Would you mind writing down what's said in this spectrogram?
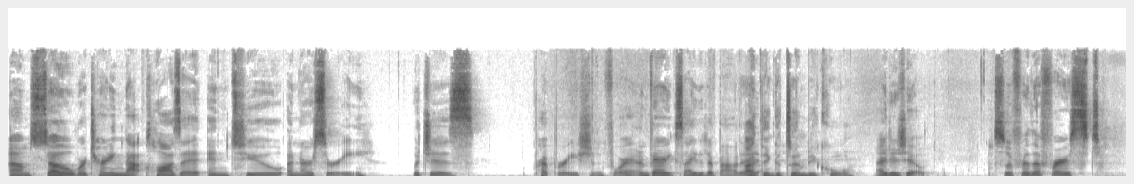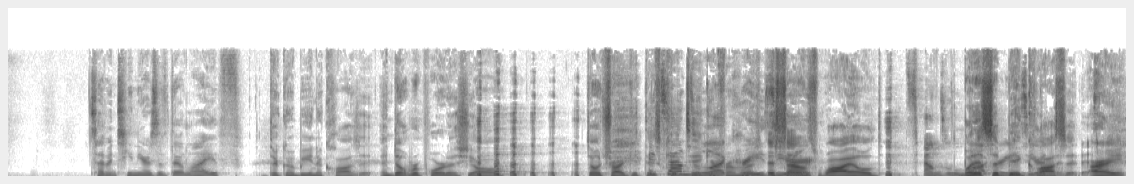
Um, so we're turning that closet into a nursery, which is preparation for it. I'm very excited about it. I think it's going to be cool. I do too. So for the first 17 years of their life, They're going to be in a closet. And don't report us, y'all. don't try to get this kid taken from us. It sounds wild, it sounds but it's a big closet. All right.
